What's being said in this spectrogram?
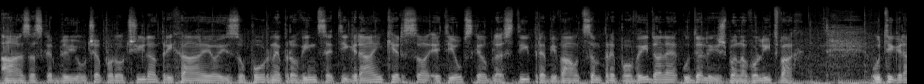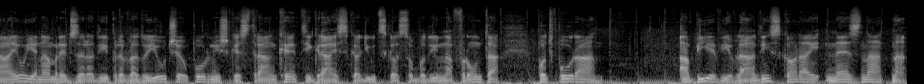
a zaskrbljujoča poročila prihajajo iz uporne province Tigraj, kjer so etiopske oblasti prebivalcem prepovedale udeležbo na volitvah. V Tigraju je namreč zaradi prevladujoče uporniške stranke Tigrajska ljudska osvobodilna fronta podpora Abijevi vladi skoraj neznatna.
